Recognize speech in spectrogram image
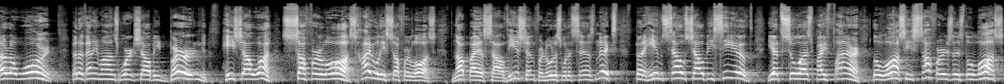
a reward. But if any man's work shall be burned, he shall what? Suffer loss. How will he suffer loss? Not by his salvation, for notice what it says next, but he himself shall be saved, yet so as by fire. The loss he suffers is the loss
